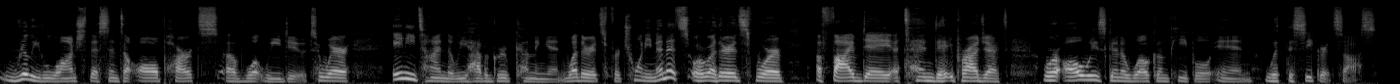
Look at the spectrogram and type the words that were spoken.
really launched this into all parts of what we do to where anytime that we have a group coming in, whether it's for 20 minutes or whether it's for a five day, a 10 day project, we're always going to welcome people in with the secret sauce.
